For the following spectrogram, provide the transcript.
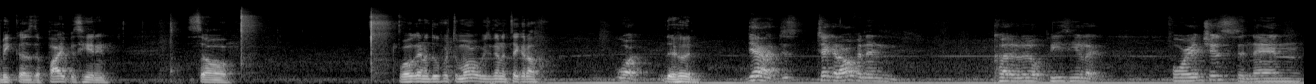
because the pipe is hitting. So, what we're gonna do for tomorrow? We're just gonna take it off What? the hood. Yeah, just take it off and then cut a little piece here, like four inches, and then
